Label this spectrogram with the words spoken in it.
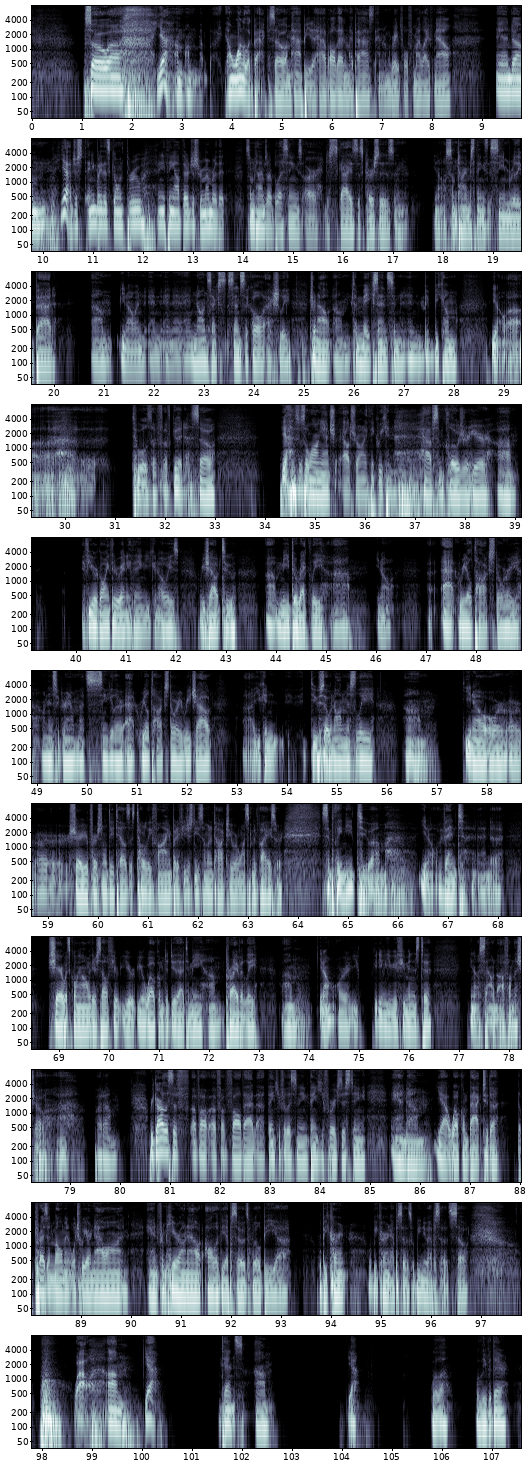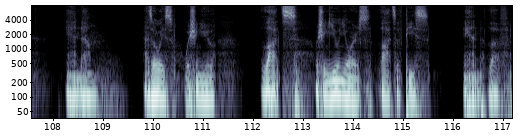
So uh, yeah I'm, I'm I don't want to look back. So I'm happy to have all that in my past and I'm grateful for my life now. And um, yeah just anybody that's going through anything out there just remember that sometimes our blessings are disguised as curses and you know sometimes things that seem really bad um, you know and and and, and nonsensical actually turn out um, to make sense and and become you know uh, tools of, of good. So yeah this was a long outro and i think we can have some closure here. Um, if you are going through anything you can always reach out to uh, me directly, uh, you know, uh, at Real Talk Story on Instagram. That's singular at Real Talk Story. Reach out. Uh, you can do so anonymously, um, you know, or, or, or share your personal details. It's totally fine. But if you just need someone to talk to or want some advice or simply need to, um, you know, vent and uh, share what's going on with yourself, you're, you're, you're welcome to do that to me um, privately um, you know, or you could even give you a few minutes to, you know, sound off on the show. Uh, but um, regardless of of of, of all that, uh, thank you for listening. Thank you for existing, and um, yeah, welcome back to the the present moment which we are now on. And from here on out, all of the episodes will be uh, will be current will be current episodes. Will be new episodes. So, wow, um, yeah, intense. Um, yeah, we'll uh, we'll leave it there. And um, as always, wishing you lots, wishing you and yours lots of peace and love.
